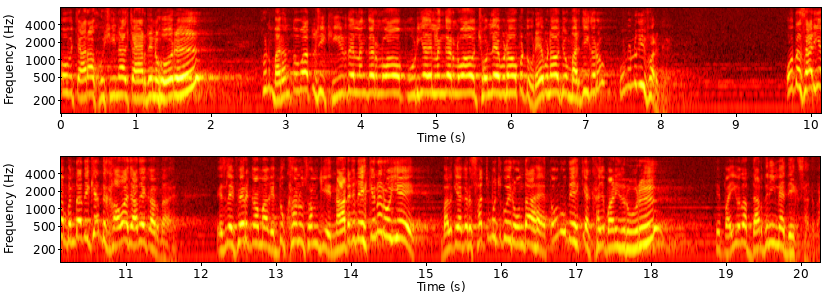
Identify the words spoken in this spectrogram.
ਉਹ ਵਿਚਾਰਾ ਖੁਸ਼ੀ ਨਾਲ 4 ਦਿਨ ਹੋਰ। ਹੁਣ ਮਰਨ ਤੋਂ ਬਾਅਦ ਤੁਸੀਂ ਖੀਰ ਦੇ ਲੰਗਰ ਲਵਾਓ, ਪੂੜੀਆਂ ਦੇ ਲੰਗਰ ਲਵਾਓ, ਛੋਲੇ ਬਣਾਓ, ਭਟੂਰੇ ਬਣਾਓ, ਜੋ ਮਰਜ਼ੀ ਕਰੋ, ਉਹਨਾਂ ਨੂੰ ਕੀ ਫ਼ਰਕ ਹੈ? ਉਹ ਤਾਂ ਸਾਰੀਆਂ ਬੰਦਾ ਦੇਖਿਆ ਦਿਖਾਵਾ ਜ਼ਿਆਦਾ ਕਰਦਾ ਹੈ। ਇਸ ਲਈ ਫਿਰ ਕਹਾਂਗੇ, ਦੁੱਖਾਂ ਨੂੰ ਸਮਝੀਏ, ਨਾਟਕ ਦੇਖ ਕੇ ਨਾ ਰੋਈਏ। ਬਲਕਿ ਅਗਰ ਸੱਚਮੁੱਚ ਕੋਈ ਰੋਂਦਾ ਹੈ ਤਾਂ ਉਹਨੂੰ ਦੇਖ ਕੇ ਅੱਖਾਂ 'ਚ ਪਾਣੀ ਜ਼ਰੂਰ ਕਿ ਭਾਈ ਉਹਦਾ ਦਰਦ ਨਹੀਂ ਮੈਂ ਦੇਖ ਸਕਦਾ,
